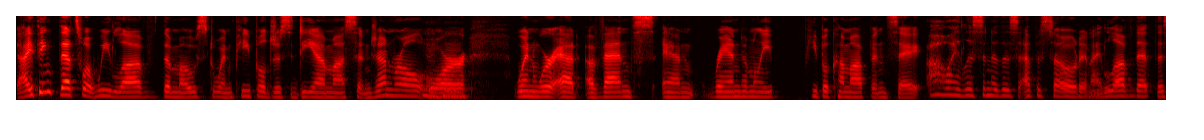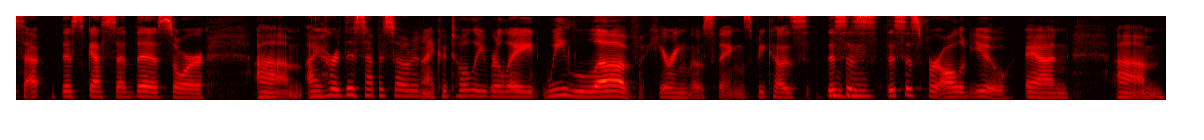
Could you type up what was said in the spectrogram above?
I think that's what we love the most when people just DM us in general or mm-hmm. when we're at events and randomly people come up and say, "Oh, I listened to this episode and I love that this ep- this guest said this," or um, "I heard this episode and I could totally relate." We love hearing those things because this is this is for all of you and. Um,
